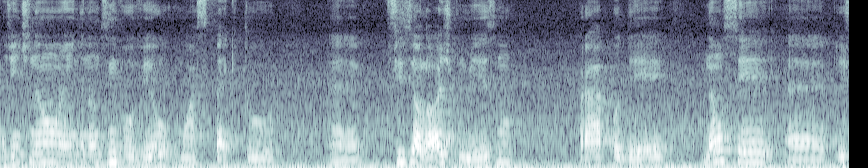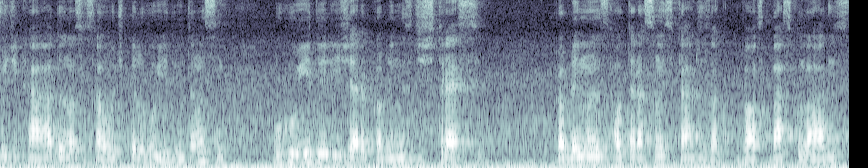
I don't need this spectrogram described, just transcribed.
a gente não ainda não desenvolveu um aspecto é, fisiológico mesmo para poder não ser é, prejudicado a nossa saúde pelo ruído. Então, assim, o ruído ele gera problemas de estresse, problemas, alterações cardiovasculares,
